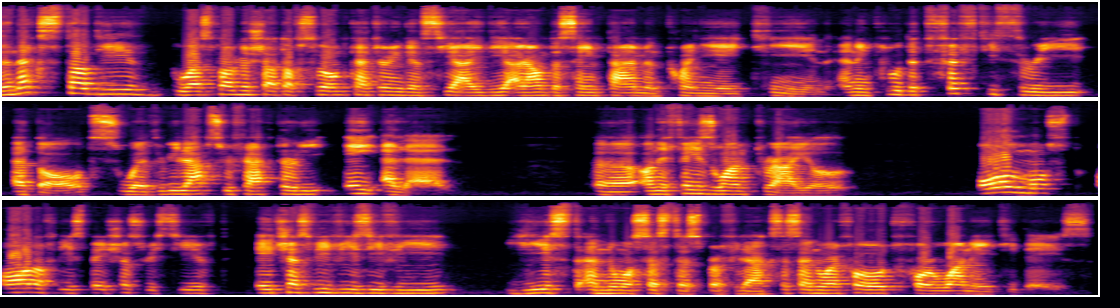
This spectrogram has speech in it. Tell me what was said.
The next study was published out of Sloan Kettering and CID around the same time in 2018 and included 53 adults with relapse refractory ALL uh, on a phase one trial. Almost all of these patients received HSV VZV, yeast, and pneumocystis prophylaxis and were followed for 180 days.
